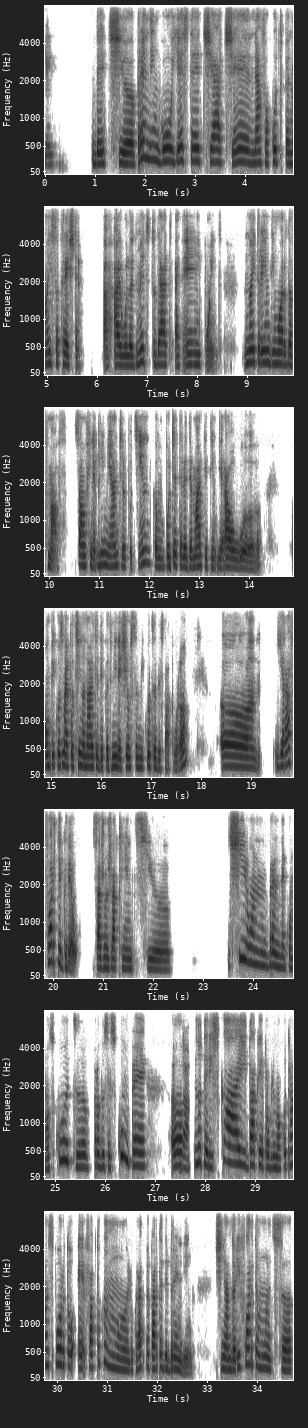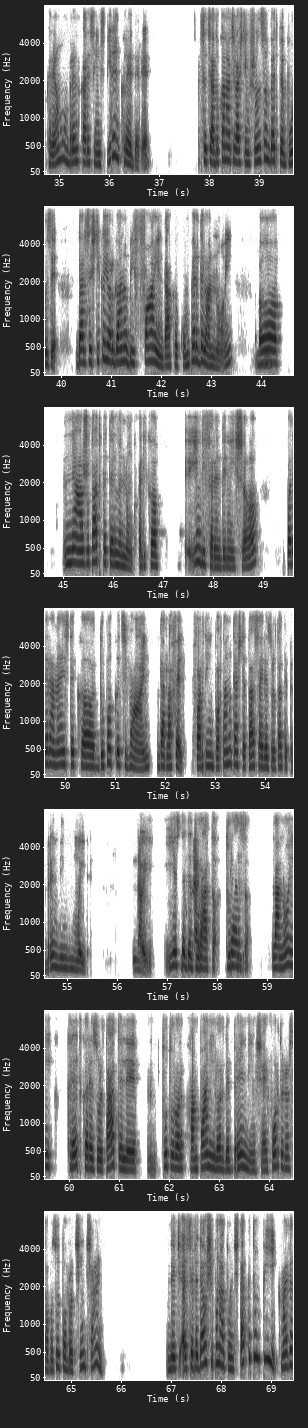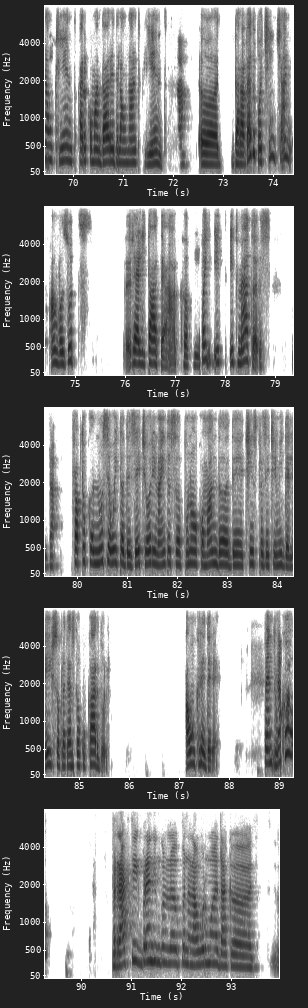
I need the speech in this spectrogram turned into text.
Deci, uh, branding-ul este ceea ce ne-a făcut pe noi să creștem. I will admit to that at any point. Noi trăim din word of mouth sau în fine primii ani cel puțin, când bugetele de marketing erau uh, un pic mai puțin înalte decât mine și eu sunt micuță de statură, uh, era foarte greu să ajungi la clienți uh, și un brand necunoscut, uh, produse scumpe, uh, da. nu te riscai, dacă e problemă cu transportul. E, faptul că am uh, lucrat pe partea de branding și ne-am dorit foarte mult să creăm un brand care să inspire încredere, să-ți aducă în același timp și un zâmbet pe buze, dar să știi că you're gonna be fine dacă cumperi de la noi, mm-hmm. uh, ne-a ajutat pe termen lung. Adică, indiferent de nișă, părerea mea este că după câțiva ani, dar la fel, foarte important, nu te aștepta să ai rezultate pe branding mâine. Da. Este de durată, durează. La noi, cred că rezultatele tuturor campaniilor de branding și a eforturilor s-au văzut pe vreo 5 ani. Deci se vedeau și până atunci, dar câte un pic. Mai venea un client care comandare de la un alt client. Da. Uh, dar abia după 5 ani am văzut realitatea că, mm-hmm. păi, it, it matters. Da. Faptul că nu se uită de 10 ori înainte să pună o comandă de 15.000 de lei și să o plătească cu cardul. Au încredere. Pentru da. că Practic, brandingul până la urmă, dacă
